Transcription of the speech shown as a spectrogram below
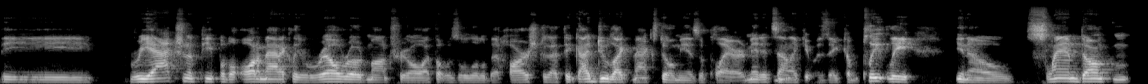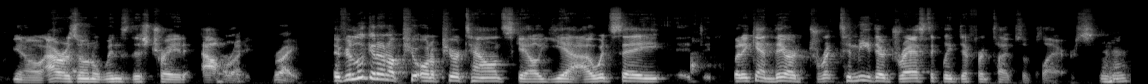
the reaction of people to automatically railroad Montreal, I thought was a little bit harsh because I think I do like Max Domi as a player. It made it sound like it was a completely, you know, slam dunk. You know, Arizona wins this trade outright. Right. If you're looking on a pure on a pure talent scale, yeah, I would say. But again, they are to me they're drastically different types of players Mhm.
